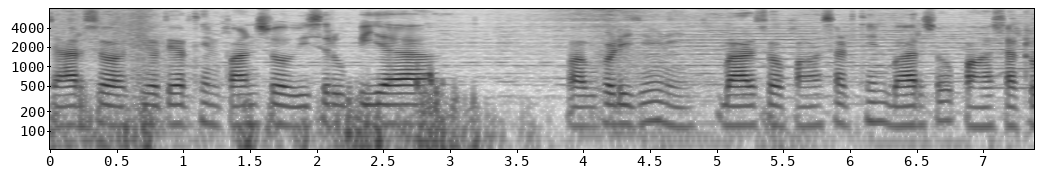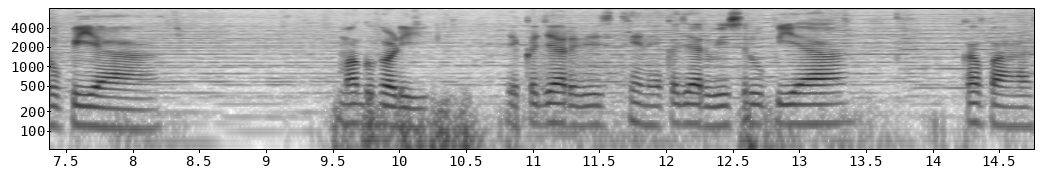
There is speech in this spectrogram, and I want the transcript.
ચારસો અઠ્યોતેરથી પાંચસો વીસ રૂપિયા. મગફળી ઝીણી. બારસો પાસઠથી બારસો પાસઠ રૂપિયા. મગફળી. એક હજાર વીસથી એક હજાર વીસ રૂપિયા. કપાસ.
